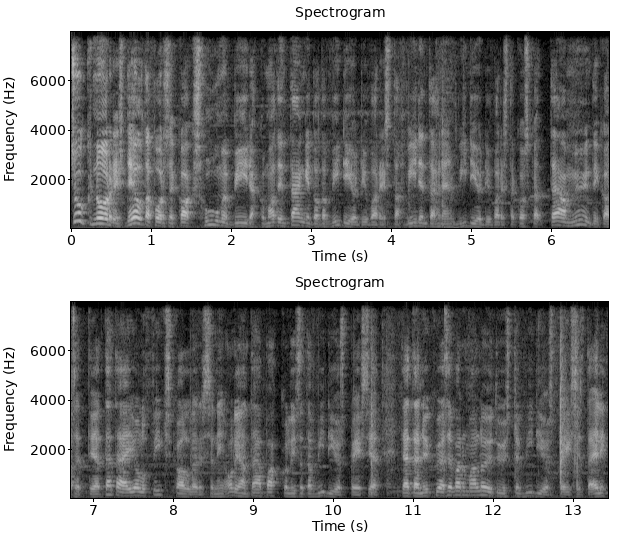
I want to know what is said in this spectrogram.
Chuck Norris, Delta Force 2 huumeviidakko. Mä otin tämänkin tuolta videodivarista, viiden tähden videodivarista, koska tää on myyntikasetti ja tätä ei ollut Fixcolorissa, niin olihan tää pakko lisätä videospacea. Tätä nykyään se varmaan löytyy sitten videospaceista. Eli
